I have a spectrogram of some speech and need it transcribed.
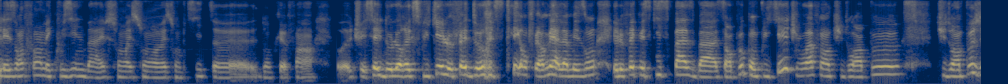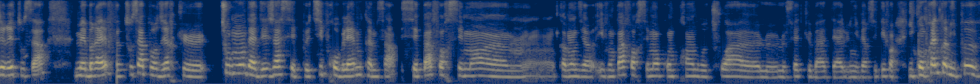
les enfants, mes cousines, bah, elles, sont, elles, sont, elles sont petites. Euh, donc, enfin, euh, tu essayes de leur expliquer le fait de rester enfermé à la maison et le fait que ce qui se passe, bah, c'est un peu compliqué, tu vois. Enfin, tu dois un peu, tu dois un peu gérer tout ça. Mais bref, tout ça pour dire que tout le monde a déjà ses petits problèmes comme ça. C'est pas forcément, comment dire, ils vont pas forcément comprendre toi le, le, fait que bah, tu es à l'université. Enfin, ils comprennent comme ils peuvent,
